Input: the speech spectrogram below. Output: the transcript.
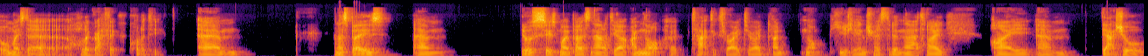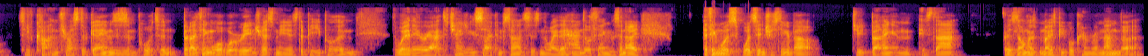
almost a, a holographic quality. Um, and I suppose um, it also suits my personality. I, I'm not a tactics writer. I, I'm not hugely interested in that, and I, I, um, the actual sort of cut and thrust of games is important. But I think what what really interests me is the people and the way they react to changing circumstances and the way they handle things. And I, I think what's what's interesting about Jude Bellingham is that for as long as most people can remember,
